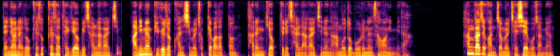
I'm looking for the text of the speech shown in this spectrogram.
내년에도 계속해서 대기업이 잘 나갈지 아니면 비교적 관심을 적게 받았던 다른 기업들이 잘 나갈지는 아무도 모르는 상황입니다. 한 가지 관점을 제시해보자면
